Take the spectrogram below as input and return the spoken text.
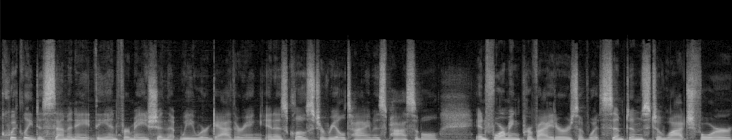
quickly disseminate the information that we were gathering in as close to real time as possible, informing providers of what symptoms to watch for,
